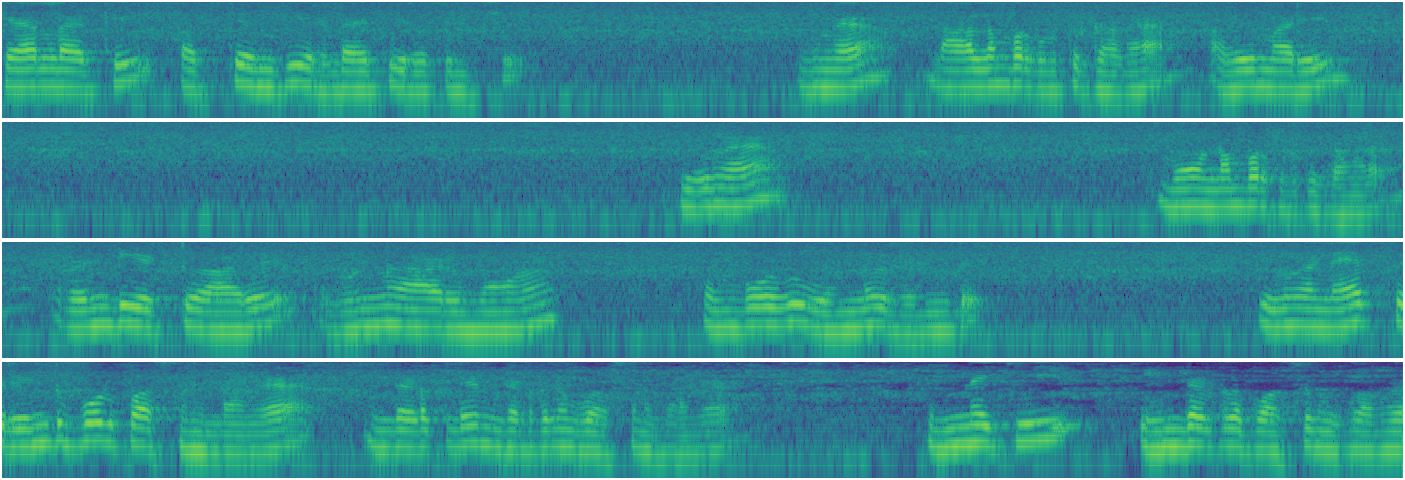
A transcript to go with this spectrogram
கேரளாட்டி பத்து அஞ்சு ரெண்டாயிரத்தி இருபத்தஞ்சி. இவங்க நாலு நம்பர் கொடுத்துருக்காங்க. அதே மாதிரி இவங்க மூணு நம்பர் கொடுத்துருக்காங்க. ரெண்டு எட்டு ஆறு ஒன்று ஆறு மூணு ஒம்பது ஒன்று ரெண்டு. இவங்க நேற்று ரெண்டு போர்டு பாஸ் பண்ணியிருந்தாங்க. இந்த இடத்துலையும் இந்த இடத்துலையும் பாஸ் பண்ணியிருந்தாங்க. இன்றைக்கி இந்த இடத்துல பாஸ் பண்ணியிருப்பாங்க.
